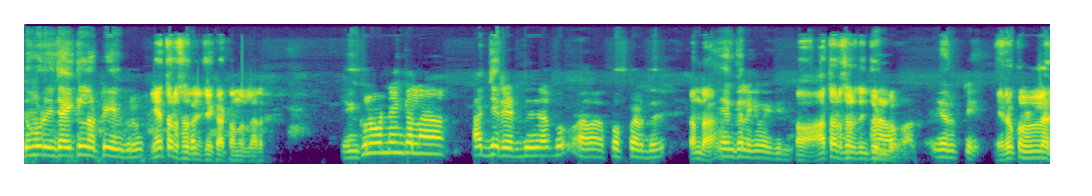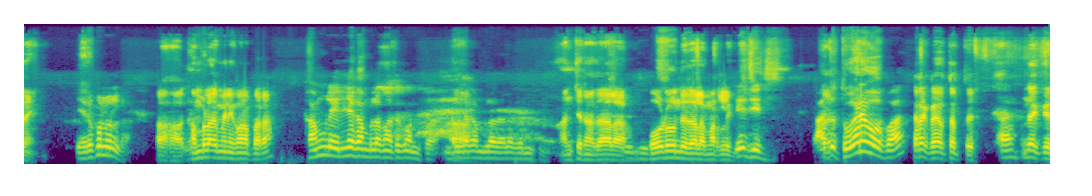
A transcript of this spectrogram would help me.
ದುಮ್ಮುಡು ದಿಂಚಿ ಐಕಿಲ್ ನೊಟ್ಟು ಎಂಕುಲು. ಏ ತೋರಿಸೋದು ಕಟ್ಟೊಂದಿಲ್ಲ ಎಂಕುಲು ಬಂಡ ಎಂಕಲ್ನ ಅಜ್ಜಿ ಹಿಡ್ದು ಕೊಪ್ಪಡ್ದು ತಂದ? ಎಂಕಲಿಗೆ ಒಯ್ದಿನ. ಆ ತೋರಿಸೋದು ಉಂಟು. ಎರುಟ್ಟಿ ಎರುಕುಲು ಉಳ್ಳನೆ ಎರುಕುಲ್ಲ ಹಾ ಹಾ. ಕಂಬಳ ಮೀನಿಗೆ ಕೊನಪರ? ಕಂಬಳ ಇಲ್ಲೇ ಕಂಬಳ ಮಾತ ಕೊಂತ ನಲ್ಲ ಕಂಬಳದಲ್ಲ ಬಂತು. ಅಂಚಿನ ದಾಲ ಓಡುಂದೆ ಅದು ತೂವರೆ ಹೋಪ ಕರೆಕ್ಟ್ ಅರ್ಥತ್ತು ಅದಕ್ಕೆ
